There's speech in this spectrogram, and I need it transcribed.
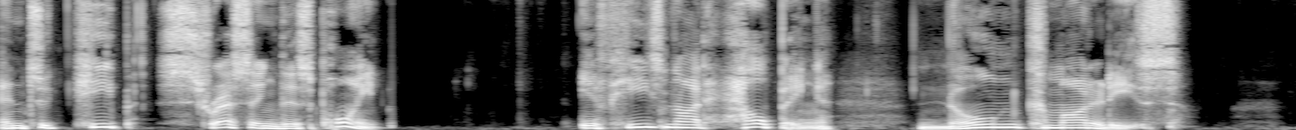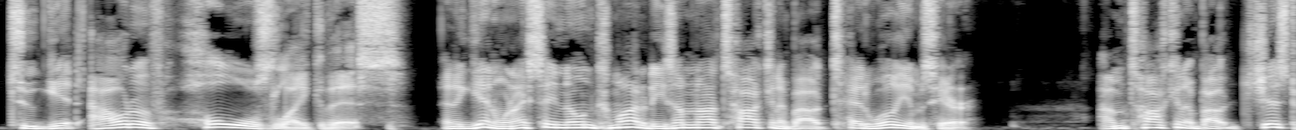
And to keep stressing this point, if he's not helping known commodities to get out of holes like this, and again, when I say known commodities, I'm not talking about Ted Williams here. I'm talking about just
